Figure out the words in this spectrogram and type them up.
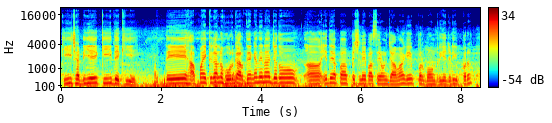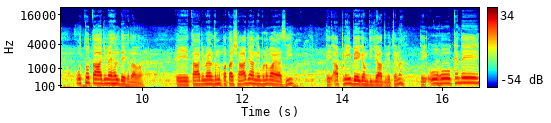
ਕੀ ਛੱਡੀਏ, ਕੀ ਦੇਖੀਏ। ਤੇ ਆਪਾਂ ਇੱਕ ਗੱਲ ਹੋਰ ਕਰਦੇ ਆ ਕਹਿੰਦੇ ਨਾ ਜਦੋਂ ਇਹਦੇ ਆਪਾਂ ਪਿਛਲੇ ਪਾਸੇ ਹੁਣ ਜਾਵਾਂਗੇ, ਉੱਪਰ ਬਾਉਂਡਰੀ ਹੈ ਜਿਹੜੀ ਉੱਪਰ, ਉੱਥੋਂ ਤਾਜ ਮਹਿਲ ਦਿਖਦਾ ਵਾ। ਤੇ ਤਾਜ ਮਹਿਲ ਤੁਹਾਨੂੰ ਪਤਾ ਸ਼ਾਹਜਹਾਨ ਨੇ ਬਣਵਾਇਆ ਸੀ, ਤੇ ਆਪਣੀ ਬੇਗਮ ਦੀ ਯਾਦ ਵਿੱਚ ਨਾ, ਤੇ ਉਹ ਕਹਿੰਦੇ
